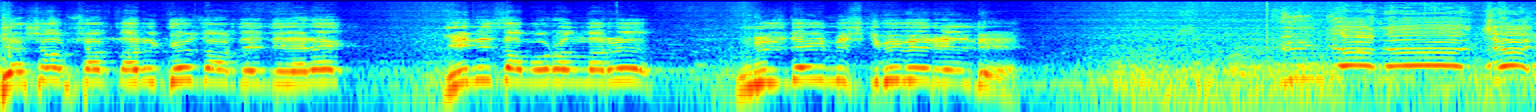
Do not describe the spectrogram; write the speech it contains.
yaşam şartları göz ardı edilerek yeni zam oranları müjdeymiş gibi verildi. Gün gelecek,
